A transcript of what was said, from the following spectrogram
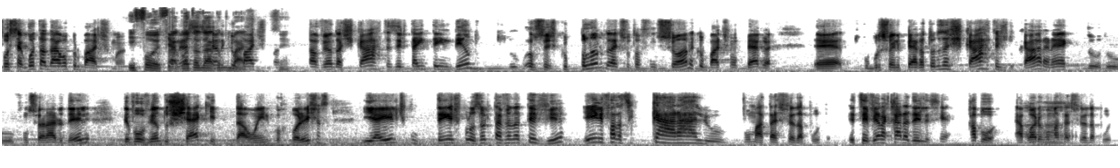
fosse a gota d'água pro Batman. E foi, foi é a gota nessa d'água cena do que o Batman. Batman tá vendo as cartas, ele tá entendendo, ou seja, que o plano do Lex Luthor funciona, que o Batman pega, é, o Bruce Wayne pega todas as cartas do cara, né, do, do funcionário dele, devolvendo o cheque da Wayne Corporations, e aí ele, tipo, tem a explosão, ele tá vendo na TV, e ele fala assim, caralho, vou matar esse filho da puta. E você vê na cara dele assim, acabou, agora eu vou matar esse filho da puta.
